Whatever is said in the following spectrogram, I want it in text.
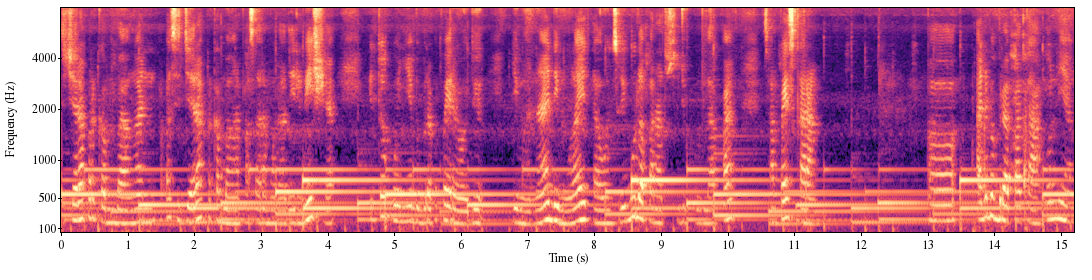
secara perkembangan apa sejarah perkembangan pasar modal di Indonesia itu punya beberapa periode di mana dimulai tahun 1878 sampai sekarang. Uh, ada beberapa tahun yang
